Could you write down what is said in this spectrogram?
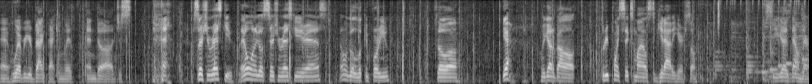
and whoever you're backpacking with. And uh, just search and rescue. They don't want to go search and rescue your ass. They want to go looking for you. So, uh, yeah, we got about 3.6 miles to get out of here. So, see you guys down. There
